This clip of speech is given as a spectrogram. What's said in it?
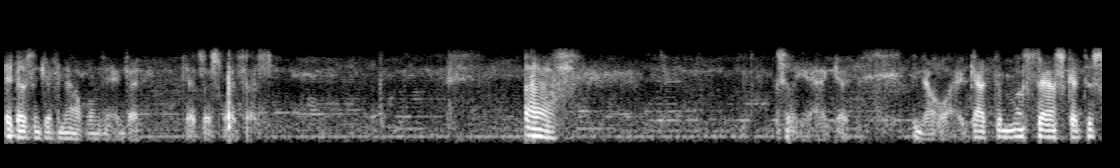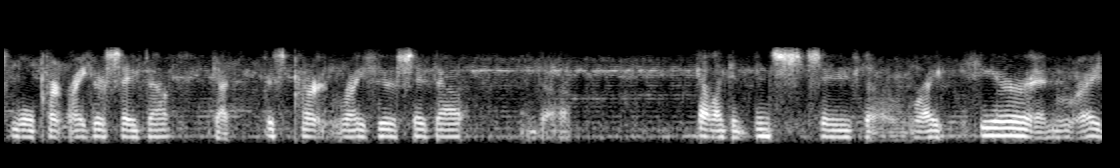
It doesn't give an album name, but that's just what it says. Uh, so yeah, I got you know, I got the mustache, got this little part right here saved out, got this part right here saved out, and uh, got like an inch shaved uh, right here and right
